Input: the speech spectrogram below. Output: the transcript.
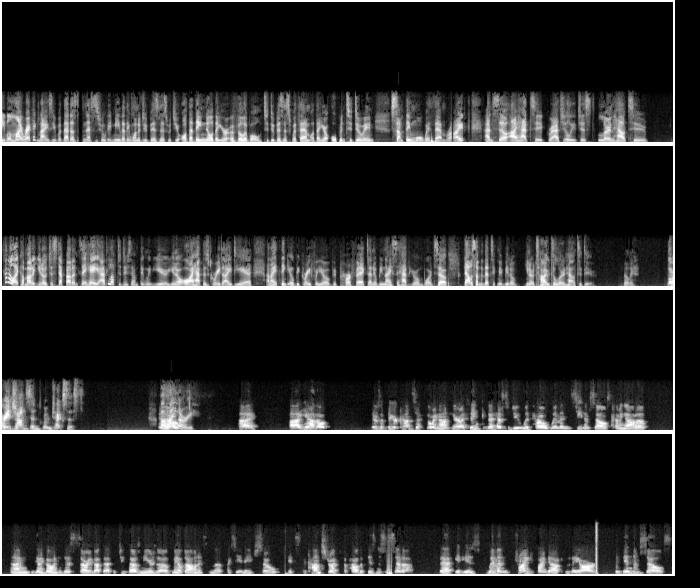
people might recognize you, but that doesn't necessarily mean that they want to do business with you or that they know that you're available to do business with them or that you're open to doing something more with them, right? And so I had to gradually just learn how to kind of like come out you know, just step out and say, Hey, I'd love to do something with you, you know, or I have this great idea and I think it'll be great for you. It'll be perfect and it'll be nice to have you on board. So that was something that took me a bit of, you know, time to learn how to do, really. Laurie Johnson from Texas. Hello. Oh, hi, Laurie. Hi. Uh, yeah, though, there's a bigger concept going on here, I think, that has to do with how women see themselves coming out of, and I'm going to go into this, sorry about that, the 2,000 years of male dominance in the Piscean age. So it's the construct of how the business is set up, that it is women trying to find out who they are within themselves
